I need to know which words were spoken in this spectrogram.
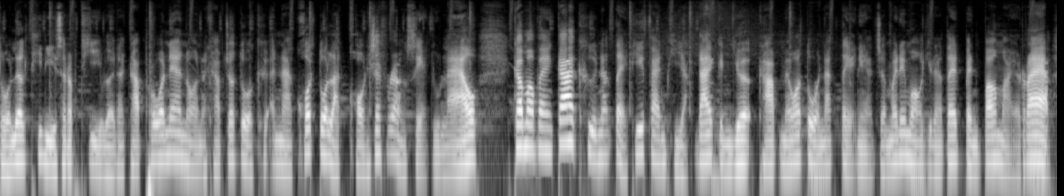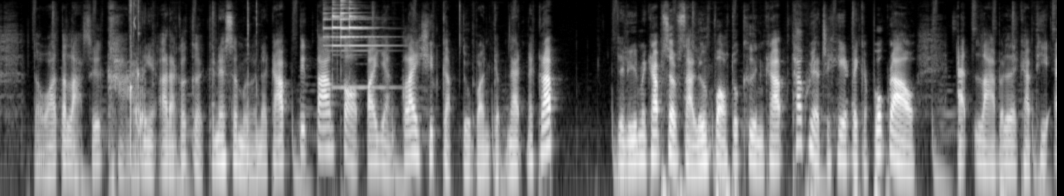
ตัวเลือกที่ดีสำหรับทีมเลยนะครับ เพราะว่าแน่นอนนะครับเจ้าตัวคืออนาคตตัวหลักของชาติฝรั่งเศสอยู่แล้วกามาแวงก้าคือนักเตะที่แฟนผีอยากได้กันเยอะครับแม้ว่าตัวนักเตะเนี่ยจะไม่ได้มองยูไนเต็ดเป็นเป้าหมายแรก แต่ว่าตลาดซื้อขายเนี่ยอะไรก็เกิดขึ้นได้เสมอนะครับติดตามต่อไปอย่างใกล้ชิดกับดูบอลกับแนทนะครับ อย่าลืมนะครับเสำหรับสายลุ้นฟอลทุกคืนครับ ถ้าคุณอยากจะเฮไปกับพวกเรา แอดไลน์ไปเลยครับที่แอ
